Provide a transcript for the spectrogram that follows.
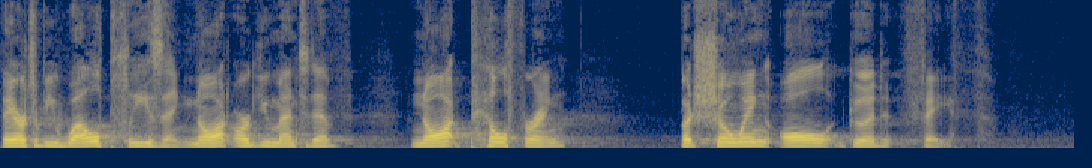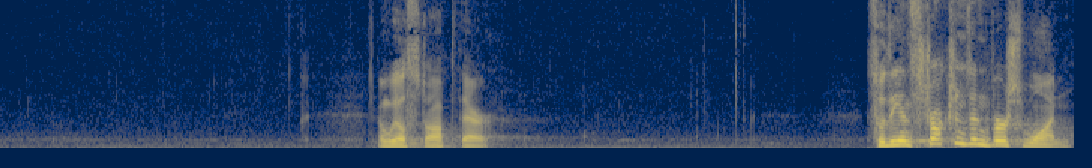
They are to be well pleasing, not argumentative, not pilfering but showing all good faith. And we'll stop there. So the instructions in verse 1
